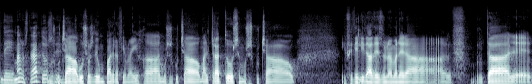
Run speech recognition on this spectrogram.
de malos tratos. Hemos escuchado abusos de un padre hacia una hija, hemos escuchado maltratos, hemos escuchado infidelidades de una manera brutal, eh,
